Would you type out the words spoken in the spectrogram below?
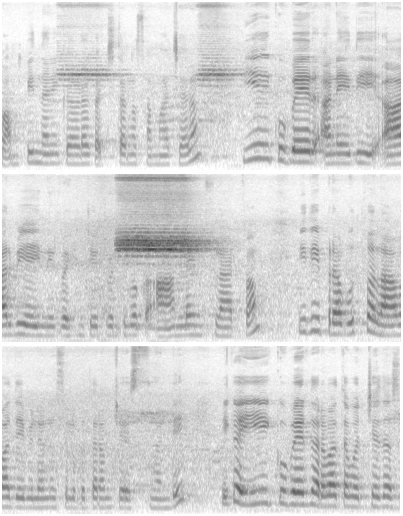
పంపిందని కూడా ఖచ్చితంగా సమాచారం. ఈ కుబేర్ అనేది ఆర్బీఐ నిర్వహించేటువంటి ఒక ఆన్లైన్ ప్లాట్ఫామ్. ఇది ప్రభుత్వ లావాదేవీలను సులభతరం చేస్తుందండి. ఇక ఈ కుబేర్ తర్వాత వచ్చే దశ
